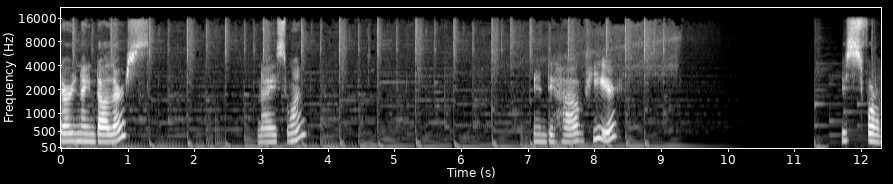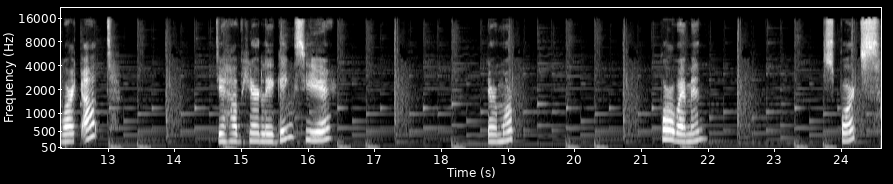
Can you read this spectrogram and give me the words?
$39. Nice one. And they have here. This is for workout. They have here leggings here. There are more for women. Sports.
